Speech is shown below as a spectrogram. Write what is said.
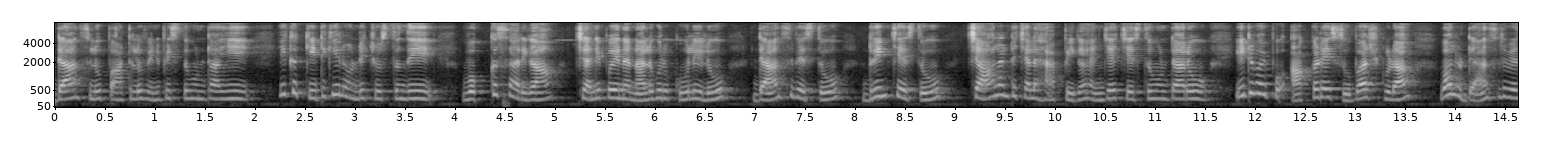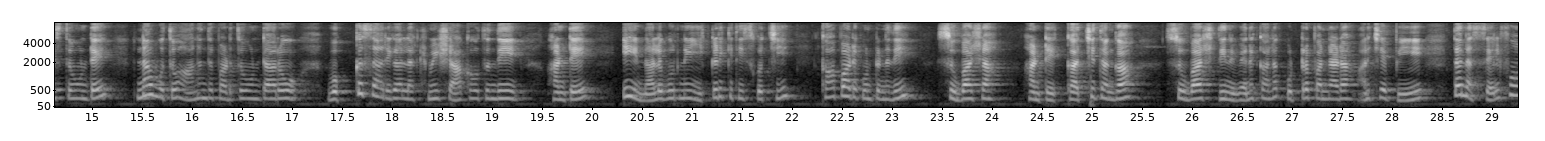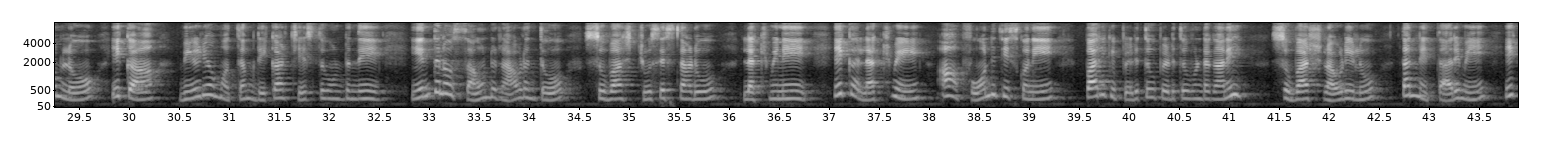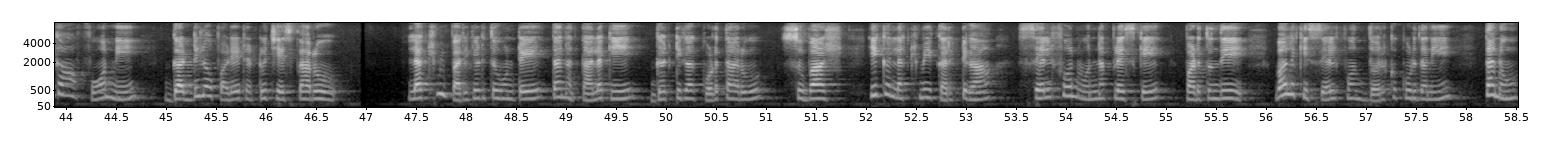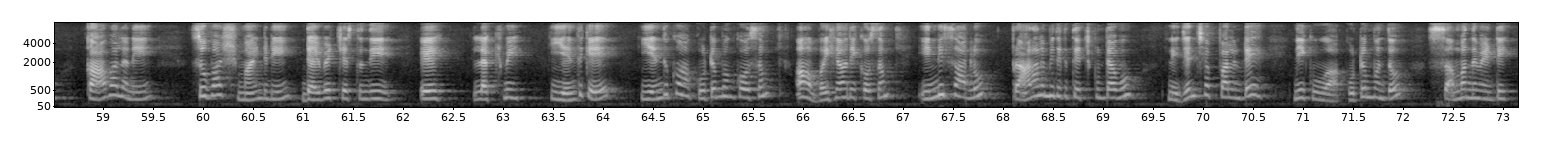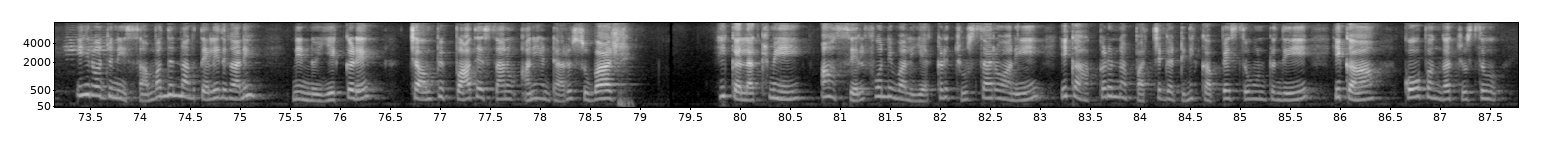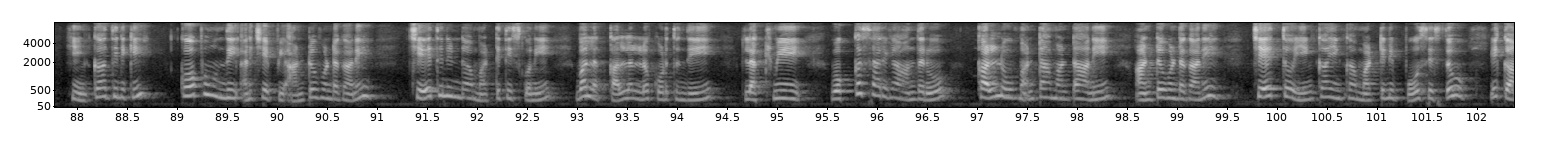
డాన్సులు పాటలు వినిపిస్తూ ఉంటాయి. ఇక కిటికీలోండి చూస్తుంది ఒక్కసారిగా చనిపోయిన నలుగురు కూలీలు డాన్స్ వేస్తూ డ్రింక్ చేస్తూ చాలా అంటే చాలా హ్యాపీగా ఎంజాయ్ చేస్తూ ఉంటారు. ఇటువైపు అక్కడే సుభాష్ కూడా వాళ్ళు డ్యాన్సులు వేస్తూ ఉంటే నవ్వుతూ ఆనందపడుతూ ఉంటారు. ఒక్కసారిగా లక్ష్మి షాక్ అవుతుంది. అంటే ఈ నలుగురిని ఇక్కడికి తీసుకొచ్చి కాపాడుకుంటున్నది సుభాష. అంటే ఖచ్చితంగా సుభాష్ దీని వెనకాల కుట్ర పన్నాడా అని చెప్పి తన సెల్ ఫోన్లో ఇక వీడియో మొత్తం రికార్డ్ చేస్తూ ఉంటుంది. ఇంతలో సౌండ్ రావడంతో సుభాష్ చూసేస్తాడు లక్ష్మిని. ఇక లక్ష్మి ఆ ఫోన్ని తీసుకొని పరిగి పెడుతూ పెడుతూ ఉండగానే సుభాష్ రౌడీలు తన్ని తరిమి ఇక ఆ ఫోన్ని గడ్డిలో పడేటట్టు చేస్తారు. లక్ష్మి పరిగెడుతూ ఉంటే తన తలకి గట్టిగా కొడతారు సుభాష్. ఇక లక్ష్మి కరెక్ట్గా సెల్ ఫోన్ ఉన్న ప్లేస్కే పడుతుంది. వాళ్ళకి సెల్ ఫోన్ దొరకకూడదని తను కావాలని సుభాష్ మైండ్ని డైవర్ట్ చేస్తుంది. ఏ లక్ష్మి ఎందుకే? ఎందుకు ఆ కుటుంబం కోసం ఆ వైహారి కోసం ఇన్నిసార్లు ప్రాణాల మీదకి తెచ్చుకుంటావు? నిజం చెప్పాలంటే నీకు ఆ కుటుంబంతో సంబంధం ఏంటి? ఈరోజు నీ సంబంధం నాకు తెలియదు కానీ నిన్ను ఇక్కడే చంపి పాతేస్తాను అని అంటారు సుభాష్. ఇక లక్ష్మి ఆ సెల్ ఫోన్ని వాళ్ళు ఎక్కడ చూస్తారో అని ఇక అక్కడున్న పచ్చగడ్డిని కప్పేస్తూ ఉంటుంది. ఇక కోపంగా చూస్తూ ఇంకా దీనికి కోపం ఉంది అని చెప్పి అంటూ ఉండగానే చేతి నిండా మట్టి తీసుకొని వాళ్ళ కళ్ళల్లో కొడుతుంది. లక్ష్మి ఒక్కసారిగా అందరూ కళ్ళు మంటా మంటా అని అంటూ ఉండగానే చేత్తో ఇంకా ఇంకా మట్టిని పోసేస్తూ ఇక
